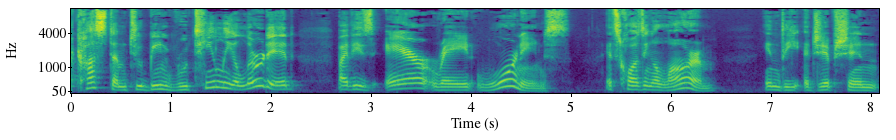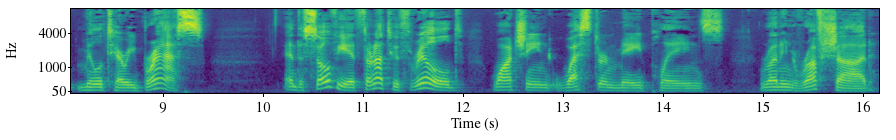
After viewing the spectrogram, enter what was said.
accustomed to being routinely alerted by these air raid warnings. It's causing alarm in the Egyptian military brass. And the Soviets, they're not too thrilled watching Western made planes running roughshod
